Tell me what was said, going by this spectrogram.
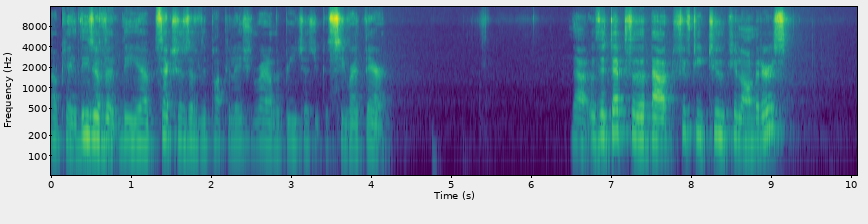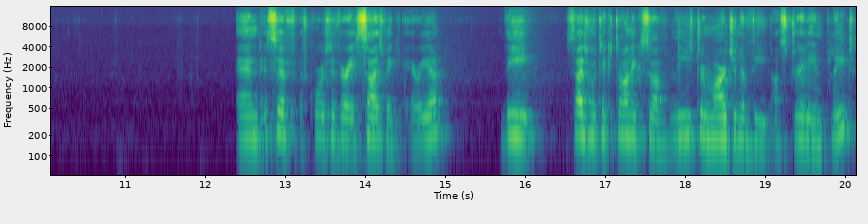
Okay, these are the, the uh, sections of the population right on the beach, as you can see right there. Now, with a depth of about 52 kilometers, and it's, a, of course, a very seismic area. The seismotectonics of the eastern margin of the Australian plate,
